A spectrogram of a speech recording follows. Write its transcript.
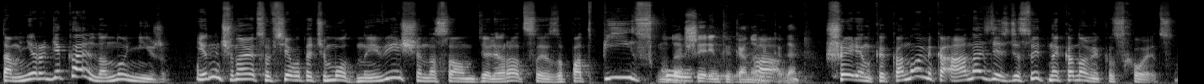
Там не радикально, но ниже. И начинаются все вот эти модные вещи, на самом деле, рация за подписку. Ну да, шеринг-экономика, а, да. Шеринг-экономика, а она здесь действительно экономика сходится.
